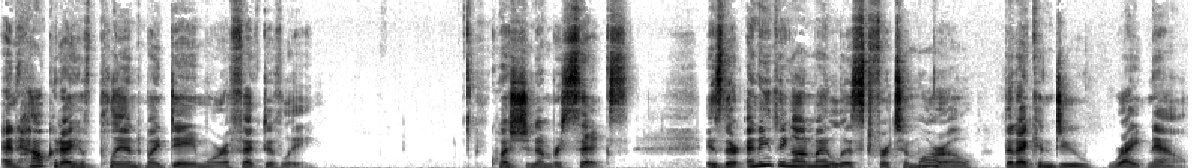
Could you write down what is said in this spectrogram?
And how could I have planned my day more effectively? Question number six Is there anything on my list for tomorrow that I can do right now?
